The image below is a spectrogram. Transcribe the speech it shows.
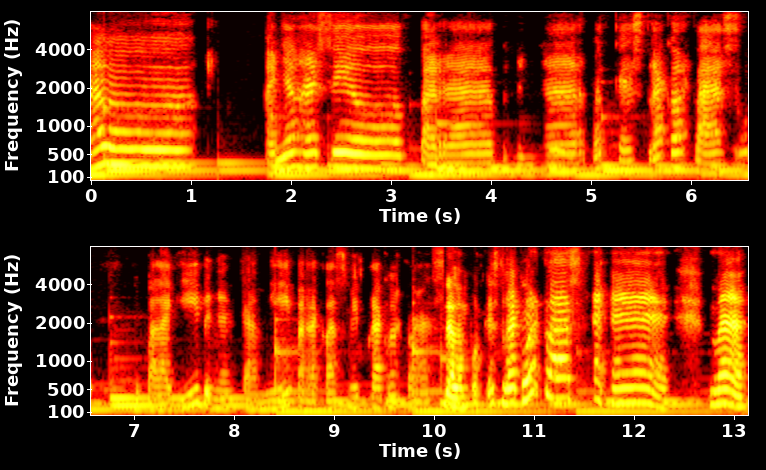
Halo. Annyeonghaseyo para pendengar podcast Drakor Class. Jumpa lagi dengan kami para classmate Drakor Class dalam podcast Drakor Class. nah,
